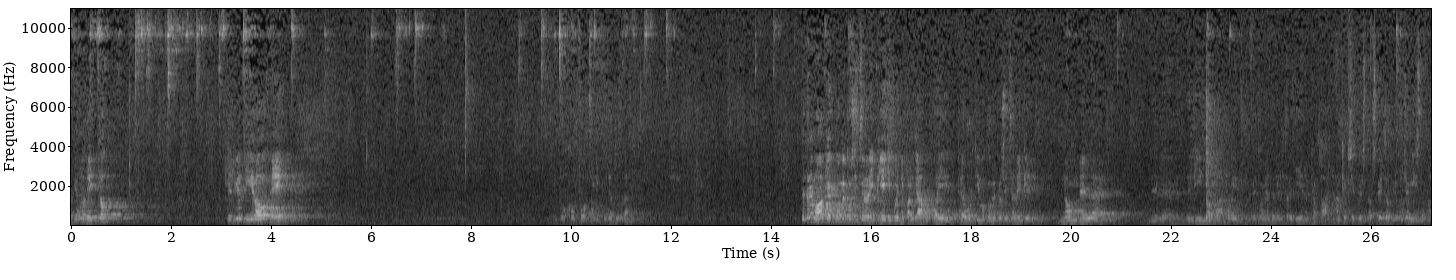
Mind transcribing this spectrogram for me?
Abbiamo detto che il mio tiro è un po' con forza l'impugnatura. Vedremo anche come posizionare i piedi, poi ne parliamo poi per ultimo come posizionare i piedi, non nel, nel, nell'indoor ma poi eventualmente nel 3D e nel campagna, anche se questo aspetto l'abbiamo già visto ma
